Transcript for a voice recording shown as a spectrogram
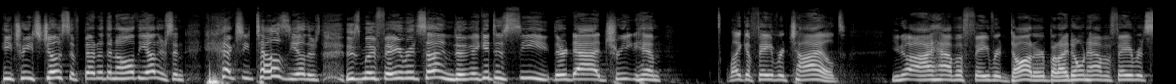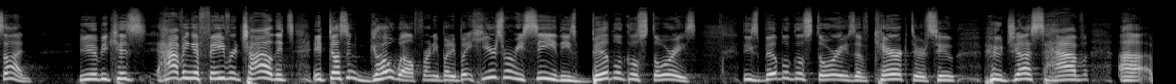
he treats Joseph better than all the others. And he actually tells the others, this is my favorite son. They get to see their dad treat him like a favorite child. You know, I have a favorite daughter, but I don't have a favorite son. You know, because having a favorite child, it's, it doesn't go well for anybody. But here's where we see these biblical stories, these biblical stories of characters who, who just have uh,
